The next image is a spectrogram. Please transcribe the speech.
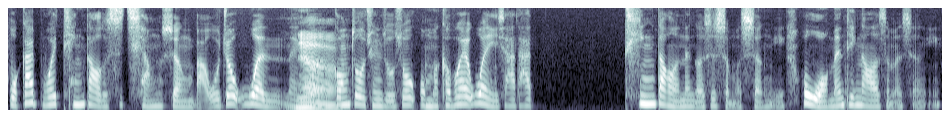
我该不会听到的是枪声吧？我就问那个工作群组说，我们可不可以问一下他听到的那个是什么声音，或我们听到的什么声音？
